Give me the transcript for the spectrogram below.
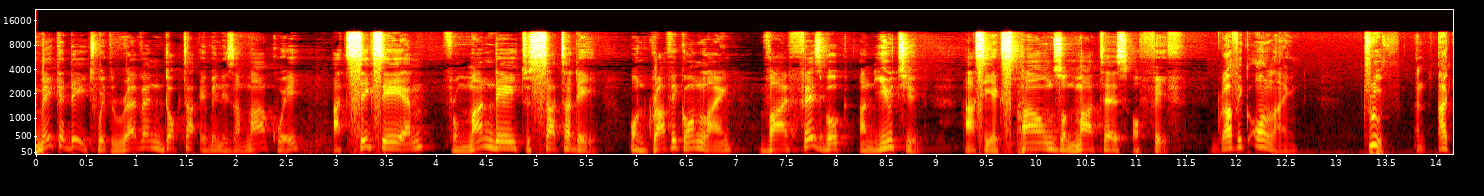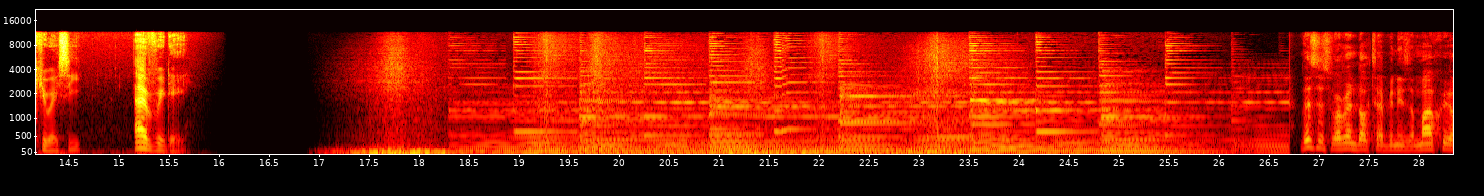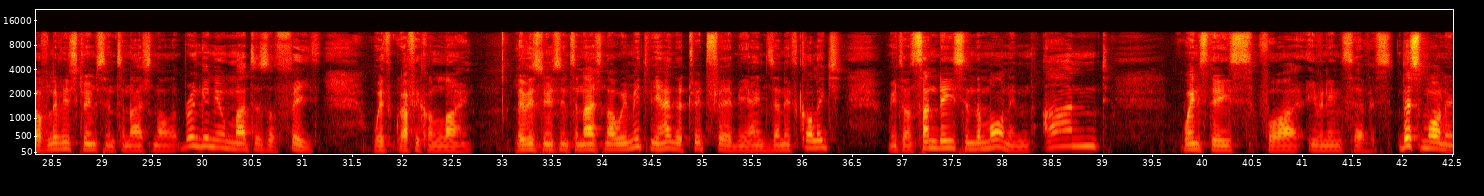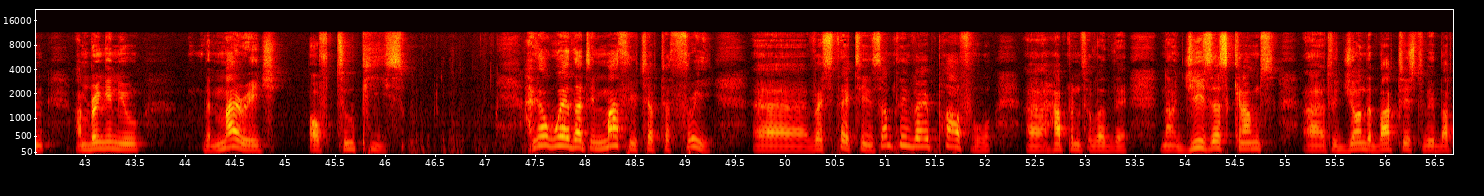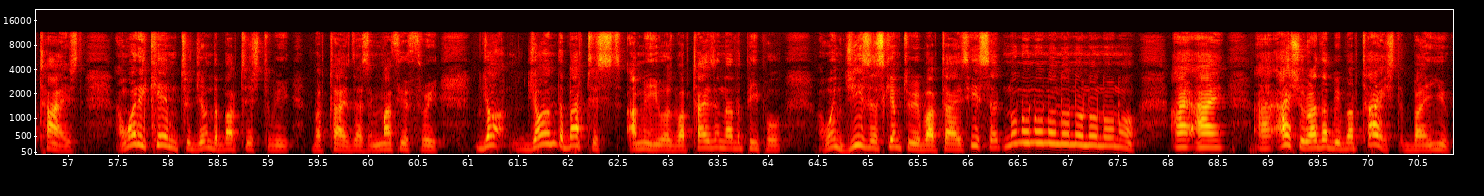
Make a date with Reverend Dr. Ebenezer Markwei at 6 a.m. from Monday to Saturday on Graphic Online via Facebook and YouTube as he expounds on matters of faith. Graphic Online, truth and accuracy every day. This is Reverend Dr. Ebenezer Markwei of Living Streams International, bringing you matters of faith with Graphic Online. Living Streams International, we meet behind the trade fair behind Zenith College, meet on Sundays in the morning and Wednesdays for our evening service. This morning, I'm bringing you the marriage of two P's. Are you aware that in Matthew chapter 3, uh, verse 13, something very powerful uh, happens over there. Now, Jesus comes uh, to John the Baptist to be baptized. And when he came to John the Baptist to be baptized, that's in Matthew 3, John, John the Baptist, I mean, he was baptizing other people. When Jesus came to be baptized, he said, no, no, no, no, no, no, no, no, no. I, I, I should rather be baptized by you.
